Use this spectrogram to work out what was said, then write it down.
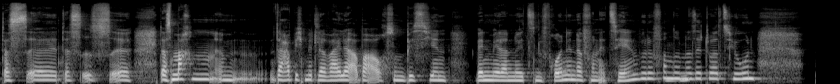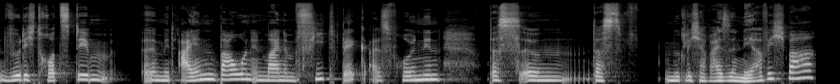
Das, äh, das ist, äh, das machen, ähm, da habe ich mittlerweile aber auch so ein bisschen, wenn mir dann jetzt eine Freundin davon erzählen würde von so einer Situation, würde ich trotzdem äh, mit einbauen in meinem Feedback als Freundin, dass ähm, das möglicherweise nervig war,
